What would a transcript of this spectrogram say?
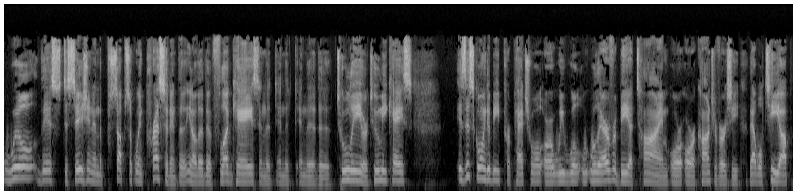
will this decision and the subsequent precedent, the you know the, the flood case and the and the and the the Tooley or Toomey case, is this going to be perpetual, or we will will there ever be a time or or a controversy that will tee up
